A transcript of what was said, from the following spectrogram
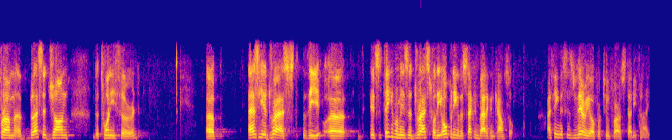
from uh, Blessed John the 23rd. Uh, as he addressed the, uh, it's taken from his address for the opening of the Second Vatican Council. I think this is very opportune for our study tonight.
